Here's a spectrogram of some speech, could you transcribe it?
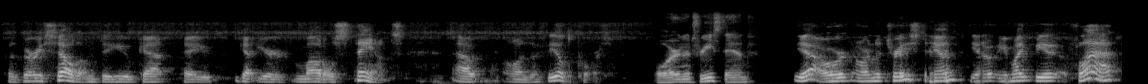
because very seldom do you get a get your model stance out on the field course. Or in a tree stand. Yeah, or, or in a tree stand. you know, you might be flat,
